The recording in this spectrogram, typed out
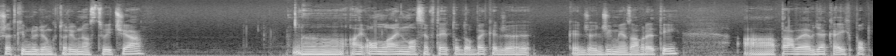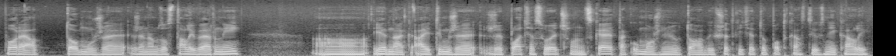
všetkým ľuďom, ktorí u nás cvičia. aj online vlastne v tejto dobe, keďže, keďže gym je zavretý a práve vďaka ich podpore a tomu, že, že nám zostali verní, a jednak aj tým, že, že platia svoje členské, tak umožňujú to, aby všetky tieto podcasty vznikali.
